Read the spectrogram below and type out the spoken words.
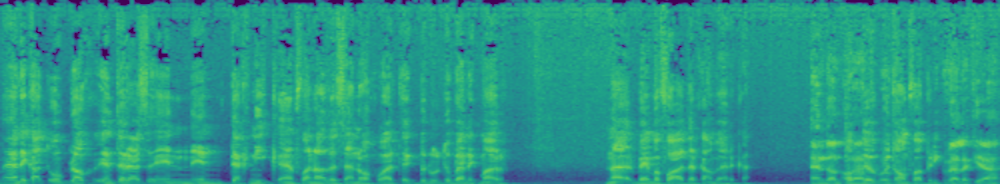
en ik had ook nog interesse in, in techniek en van alles en nog wat. Ik bedoel, toen ben ik maar naar, bij mijn vader gaan werken. En dan Op de betonfabriek. Welk jaar?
